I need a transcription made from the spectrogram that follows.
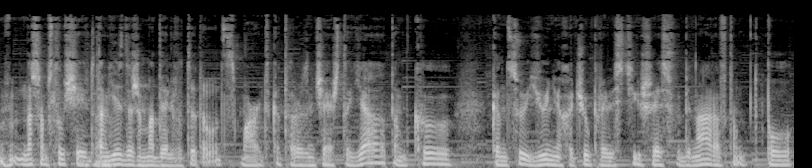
В нашем случае да. там есть даже модель вот эта вот smart, которая означает, что я там к концу июня хочу провести 6 вебинаров там по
